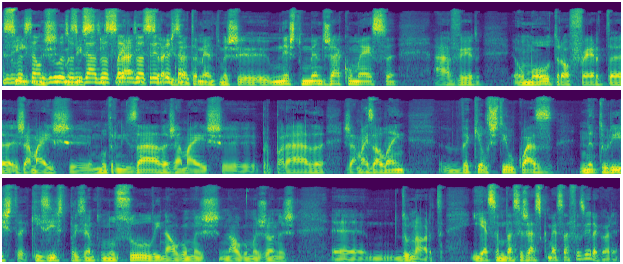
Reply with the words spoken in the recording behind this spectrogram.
a renovação de duas unidades isso, hoteleiras será, ou três será, bastante. Exatamente, mas uh, neste momento já começa a haver uma outra oferta já mais modernizada, já mais preparada, já mais além daquele estilo quase naturista que existe, por exemplo, no sul e em algumas, em algumas zonas uh, do norte. E essa mudança já se começa a fazer agora.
